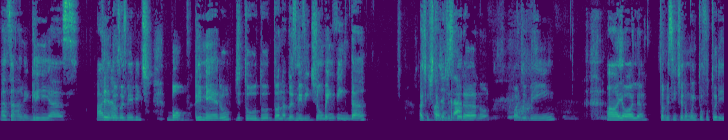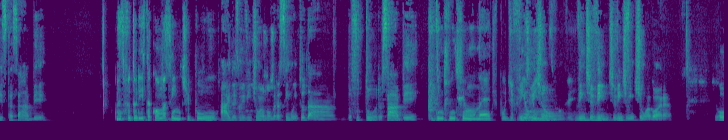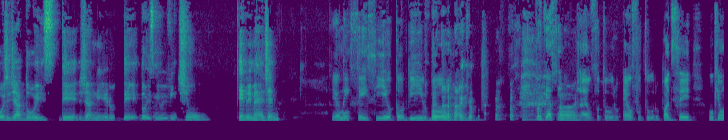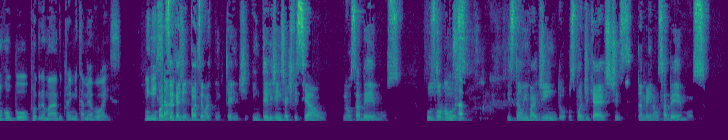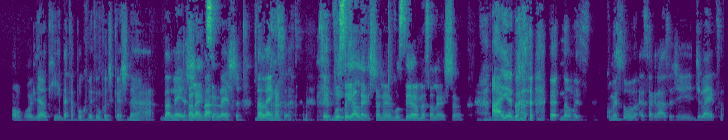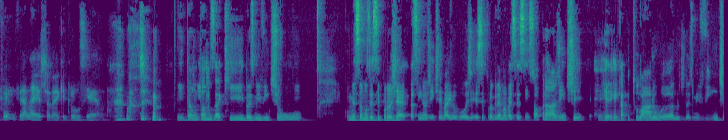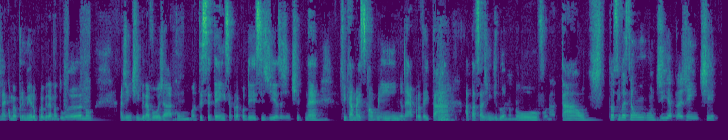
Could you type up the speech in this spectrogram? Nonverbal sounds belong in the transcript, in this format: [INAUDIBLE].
as alegrias. Ai, meu Deus, 2020. Bom, primeiro de tudo, dona 2021, bem-vinda. A gente estava te esperando. Pode vir. Ai, olha, tô me sentindo muito futurista, sabe? Mas futurista como assim? Tipo. Ai, 2021 é um número assim muito da, do futuro, sabe? 2021, né? Tipo, de filme. 2021, né, 2020, 2021 agora. Hoje, dia 2 de janeiro de 2021. Can you imagine? Eu nem sei se eu tô vivo. [LAUGHS] Porque assim, Ai. já é o futuro. É o futuro. Pode ser o que um robô programado para imitar minha voz. Ninguém pode sabe. Ser que a gente, pode ser uma inteligência artificial? Não sabemos. Os robôs estão invadindo os podcasts? Também não sabemos. olha que daqui a pouco vai ter um podcast da, da Alexa. Da Alexa. Da Alexa. Da Alexa. [LAUGHS] Você e a Alexa, né? Você ama essa Alexa. Ai, agora. [LAUGHS] É, não, mas começou essa graça de, de Alexa, foi, foi a Alexa, né, que trouxe ela. Então, estamos aqui, 2021. Começamos esse projeto. Assim, a gente vai. Hoje, esse programa vai ser assim, só para a gente re recapitular o ano de 2020, né? Como é o primeiro programa do ano. A gente gravou já com antecedência para poder esses dias a gente, né, ficar mais calminho, né, aproveitar a passagem de do ano novo, Natal. Então, assim, vai ser um, um dia para a gente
